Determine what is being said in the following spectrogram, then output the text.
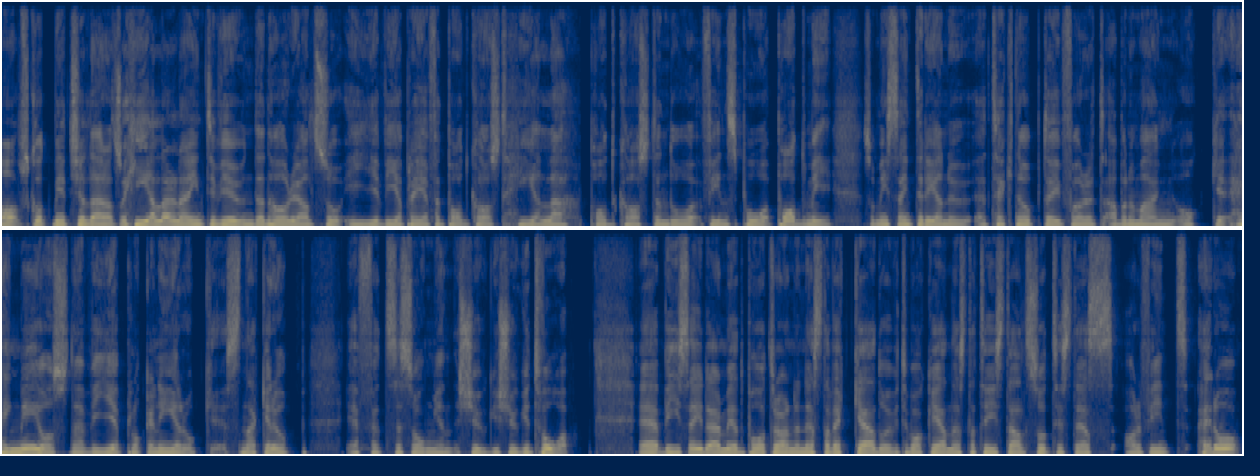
Ja, Scott Mitchell där alltså. Hela den här intervjun den hör du alltså i Viaplay F1 Podcast. Hela podcasten då finns på Podme. Så missa inte det nu. Teckna upp dig för ett abonnemang och eh, häng med oss när vi plockar ner och snackar upp F1-säsongen 2022. Eh, vi säger därmed på återhörande nästa vecka. Då är vi tillbaka igen nästa tisdag alltså. Tills dess, ha det fint. Hej då!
